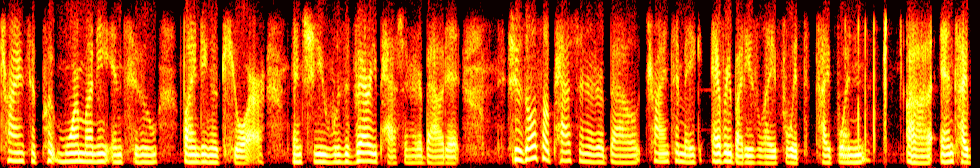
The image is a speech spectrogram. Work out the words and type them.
trying to put more money into finding a cure. And she was very passionate about it. She was also passionate about trying to make everybody's life with type 1 uh, and type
